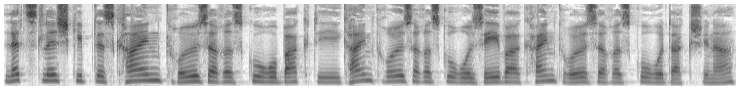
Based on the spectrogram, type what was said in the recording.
Letztlich gibt es kein größeres Guru Bhakti, kein größeres Guru Seva, kein größeres Guru Dakshina,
